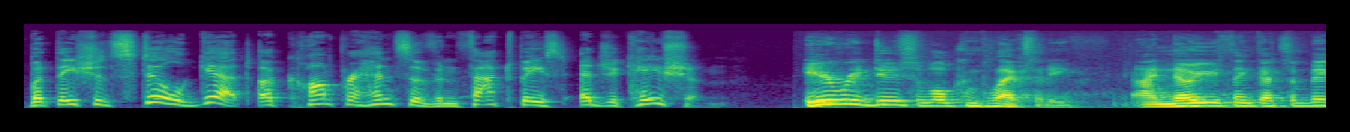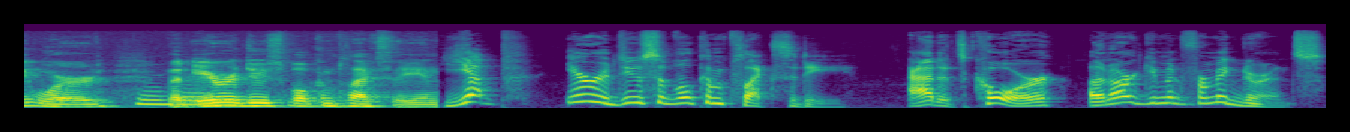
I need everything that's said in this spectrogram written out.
but they should still get a comprehensive and fact based education. Irreducible complexity. I know you think that's a big word, mm-hmm. but irreducible complexity. And- yep, irreducible complexity. At its core, an argument from ignorance.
